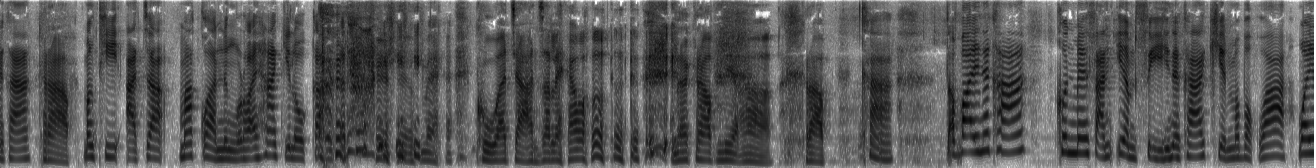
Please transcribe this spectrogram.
นะคะ ครับ บางทีอาจจะมากกว่า 105 กิโลกรัมก็ได้แหมครูอาจารย์ซะแล้วนะครับเนี่ยอ่าครับค่ะ ต่อไปนะคะ คุณเมสันเอี่ยมศรีนะคะ เขียนมาบอกว่า วัย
